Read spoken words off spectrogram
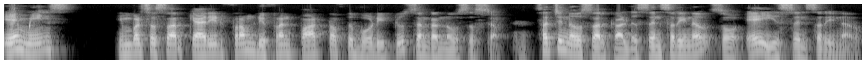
A means impulses are carried from different part of the body to central nervous system. Such nerves are called sensory nerve. So A is sensory nerve.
